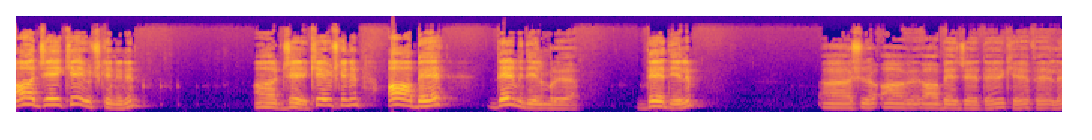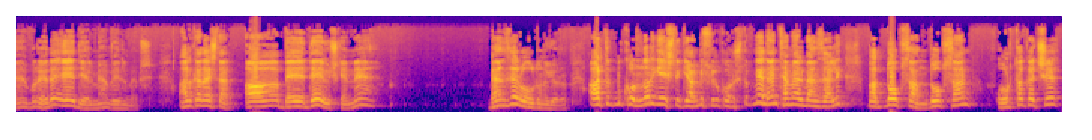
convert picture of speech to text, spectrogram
ACK üçgeninin ACK üçgenin AB D mi diyelim buraya? D diyelim. Aa, şu A, A, B, C, D, K, F, L. Buraya da E diyelim ya verilmemiş. Arkadaşlar A, B, D üçgenine benzer olduğunu görüyorum. Artık bu konuları geçtik yani bir sürü konuştuk. Neden? Temel benzerlik. Bak 90, 90 ortak açı,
